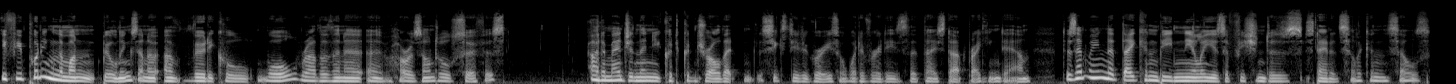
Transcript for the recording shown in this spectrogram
If you're putting them on buildings on a, a vertical wall rather than a, a horizontal surface, I'd imagine then you could control that 60 degrees or whatever it is that they start breaking down. Does that mean that they can be nearly as efficient as standard silicon cells?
